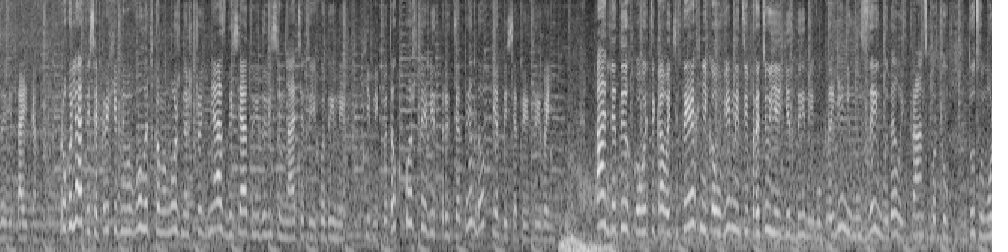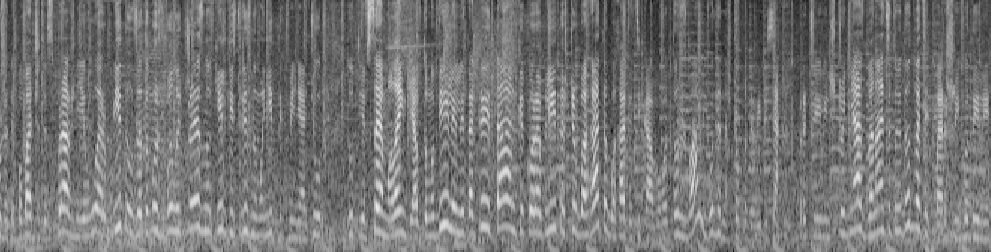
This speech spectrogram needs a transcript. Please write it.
завітайте. Прогулятися крихітними вуличками можна щодня з 10 до 18 години. Вхідний квиток коштує від 30 до 50 гривень. А для тих, кого цікавить техніка, у Вінниці працює єдиний в Україні музей моделей транспорту. Тут ви можете побачити справжній Jaguar Beetle, а також величезну кількість різноманітних мініатюр. Тут є все маленькі автомобілі, літаки, танки, кораблі та ще багато багато цікавого. Тож вам буде на що подивитися. Працює він щодня з 12 до 21 години.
